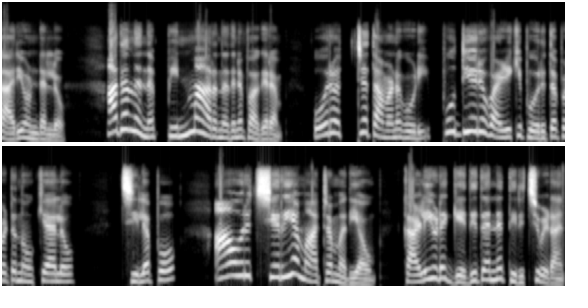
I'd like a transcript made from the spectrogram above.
കാര്യമുണ്ടല്ലോ. അതിൽ നിന്ന് പിന്മാറുന്നതിന് പകരം ഒരൊറ്റ തവണ കൂടി പുതിയൊരു വഴിക്ക് പൊരുത്തപ്പെട്ട് നോക്കിയാലോ? ചിലപ്പോ ആ ഒരു ചെറിയ മാറ്റം മതിയാവും. കളിയുടെ ഗതി തന്നെ തിരിച്ചുവിടാൻ.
